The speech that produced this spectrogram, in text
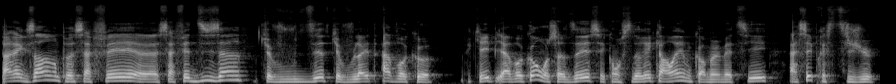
par exemple, ça fait, euh, ça fait 10 ans que vous vous dites que vous voulez être avocat. OK? Puis avocat, on va se dire, c'est considéré quand même comme un métier assez prestigieux.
